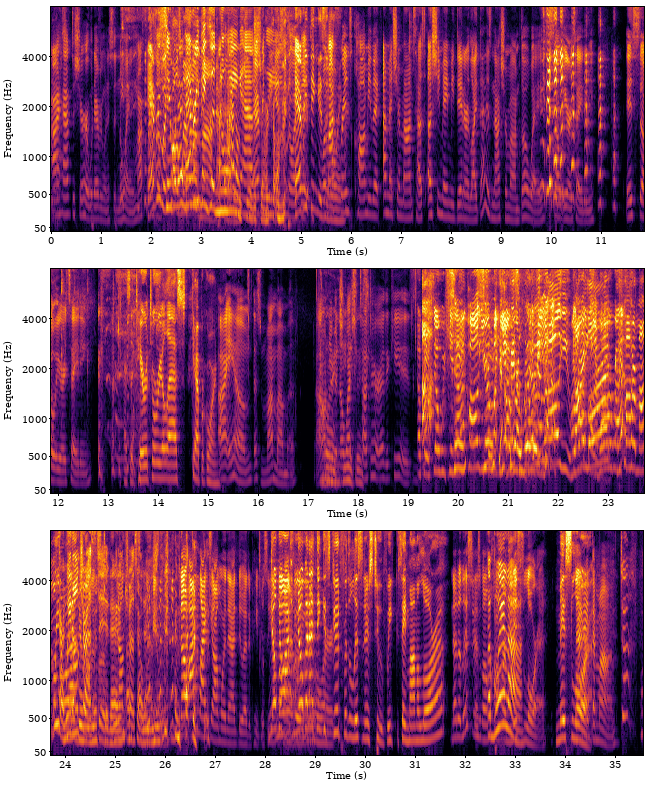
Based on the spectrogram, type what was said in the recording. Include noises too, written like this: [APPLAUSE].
I have to share her with everyone. It's annoying. My [LAUGHS] friends Everyone are- See, calls I- my everything's mom. annoying, I don't care what Ashley. y'all Everything is annoying. Everything is when annoying. my friends call me like, I'm at your mom's house. Oh, she made me dinner. Like that is not your mom. Go away. So [LAUGHS] irritating. It's so irritating. That's a territorial ass Capricorn. I am. That's my mama. I don't Lord even know why she talked to her other kids. Okay, so we [GASPS] cannot See? call you. So- yeah, okay, we're so really- do we really- call you? All Mama right, Laura? Laura. We call her Mama We are Laura? We not don't trust this it. We don't I'm trust it, you. [LAUGHS] Ashley. We are No, I like this. y'all more than I do other people. So No, but, No, I I, I'm feel no, but I Lord. think it's good for the listeners too. If we say Mama Laura, No, the listeners gonna call her Abuela. Miss Laura. Miss That Laura. ain't the mom.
